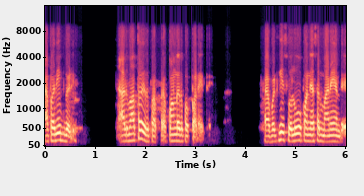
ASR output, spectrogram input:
ఆ ప్రదీప్ గడి. ఆడు మాత్రం ఇది పప్ప కొండది పప్పాడైతే. కాబట్టి సొలువు ఉపన్యాసాలు మానేయండి.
